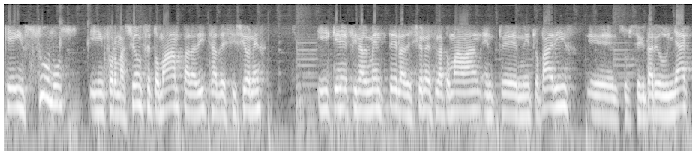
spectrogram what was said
qué insumos e información se tomaban para dichas decisiones y que finalmente las decisiones la tomaban entre el ministro París, el subsecretario Duñac,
